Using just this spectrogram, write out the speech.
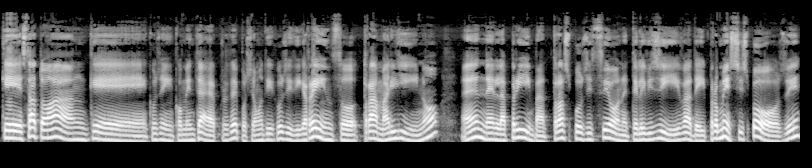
che è stato anche così come interprete, possiamo dire così, di Renzo Tramaglino eh, nella prima trasposizione televisiva dei Promessi Sposi.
